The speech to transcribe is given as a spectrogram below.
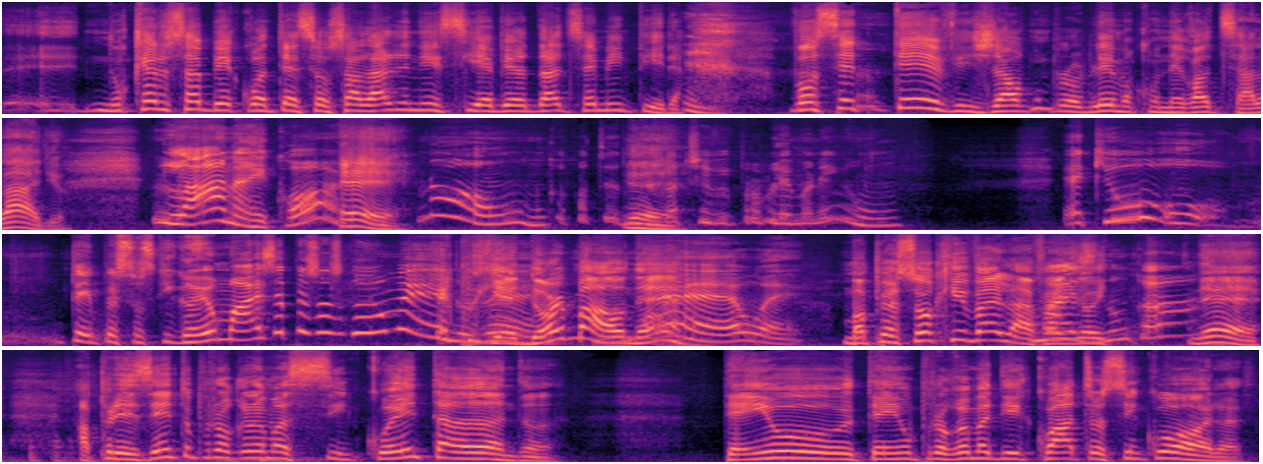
Eh, Não quero saber quanto é seu salário, nem se é verdade ou se é mentira. Você teve já algum problema com o negócio de salário? Lá na Record? É. Não, nunca, É. nunca tive problema nenhum. É que o, o- tem pessoas que ganham mais e pessoas que ganham menos. porque né? é normal, né? É, ué. Uma pessoa que vai lá, faz Mas nunca- né, apresenta o programa há 50 anos, tem o, tem um programa de 4 ou 5 horas.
